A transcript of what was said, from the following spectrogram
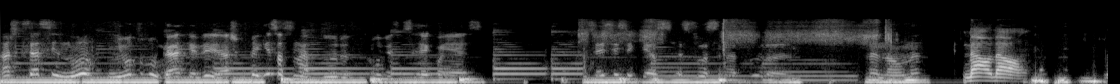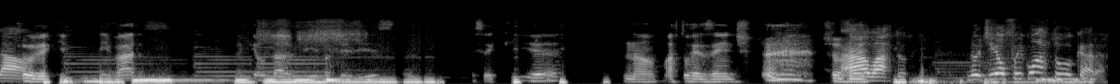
Acho que você assinou em outro lugar, quer ver? Acho que eu peguei sua assinatura. Vou ver se você reconhece. Não sei se esse aqui é a é a sua assinatura. Não é não, né? Não, não. Deixa eu Não. ver aqui. Tem vários. Aqui é o Davi, baterista. Esse aqui é. Não, Arthur Rezende. Deixa eu ver. Ah, o Arthur. No dia eu fui com o Arthur, cara.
